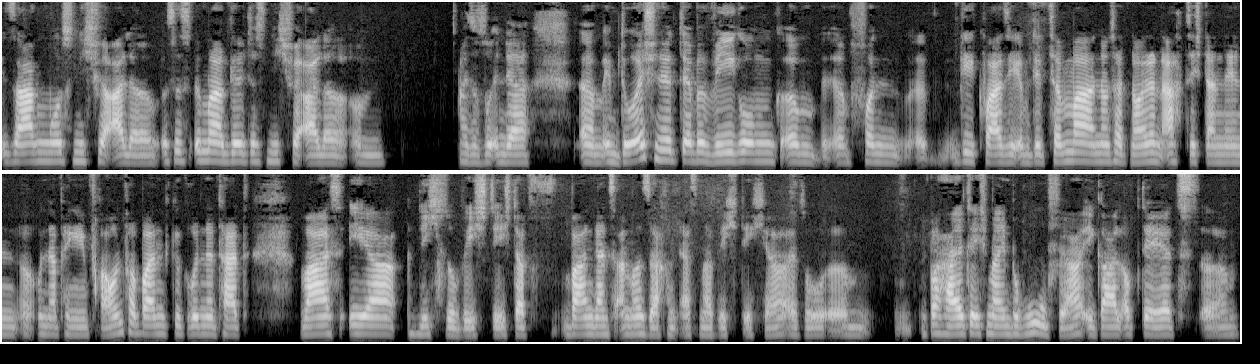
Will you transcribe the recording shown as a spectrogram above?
sagen muss, nicht für alle. Es ist immer, gilt es nicht für alle. Ähm, Also so in der ähm, im Durchschnitt der Bewegung ähm, äh, von äh, die quasi im Dezember 1989 dann den äh, unabhängigen Frauenverband gegründet hat, war es eher nicht so wichtig. Da waren ganz andere Sachen erstmal wichtig. Ja, also ähm, behalte ich meinen Beruf, ja, egal ob der jetzt ähm,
